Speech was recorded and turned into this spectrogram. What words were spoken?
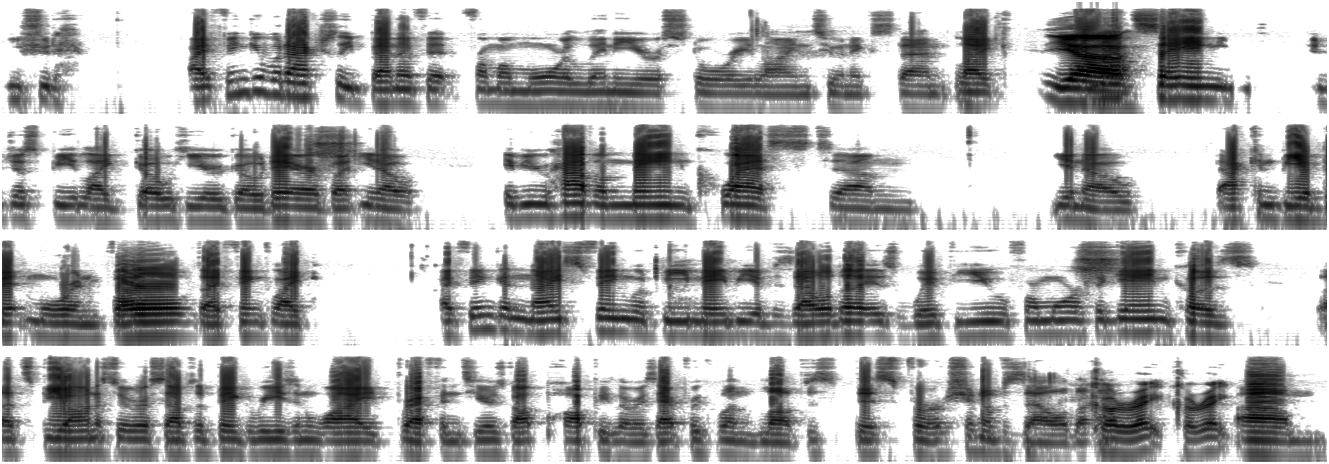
you should. I think it would actually benefit from a more linear storyline to an extent. Like I'm yeah, not saying you should just be like go here, go there, but you know, if you have a main quest, um, you know, that can be a bit more involved. I think like, I think a nice thing would be maybe if Zelda is with you for more of the game, because let's be honest with ourselves, a big reason why Breath and Tears got popular is everyone loves this version of Zelda. correct, correct. Um,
